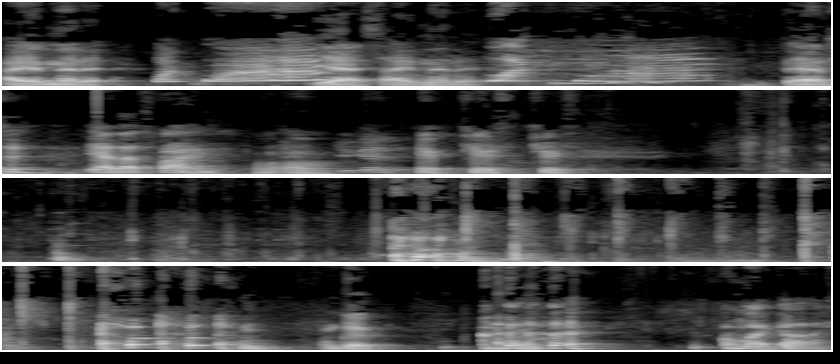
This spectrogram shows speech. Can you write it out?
I admit it. Yes, I admit it. Bad. Yeah, that's fine. Uh-oh. You're good? Here, cheers, cheers. I'm good. Oh my gosh.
